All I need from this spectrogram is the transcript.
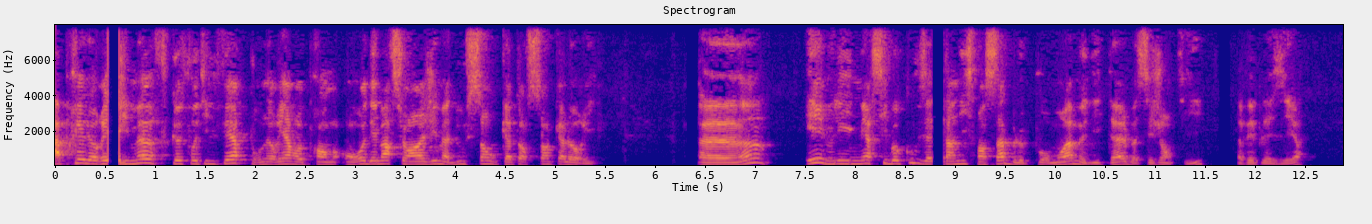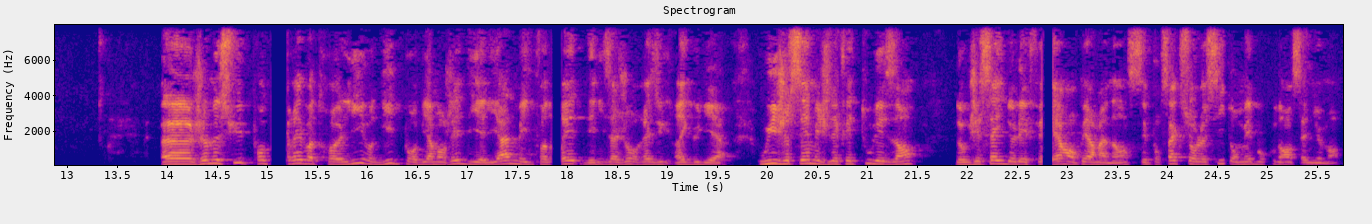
Après le régime œuf, que faut-il faire pour ne rien reprendre? On redémarre sur un régime à 1200 ou 1400 calories. Euh, Evelyne, merci beaucoup, vous êtes indispensable pour moi, me dit-elle. Bah, c'est gentil, ça fait plaisir. Euh, je me suis procuré votre livre Guide pour bien manger, dit Eliane, mais il faudrait des mises à jour régulières. Oui, je sais, mais je les fais tous les ans, donc j'essaye de les faire en permanence. C'est pour ça que sur le site, on met beaucoup de renseignements.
